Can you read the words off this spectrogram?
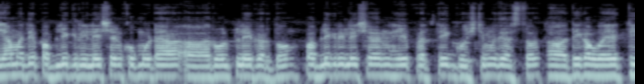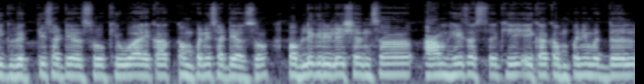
यामध्ये पब्लिक रिलेशन खूप मोठा रोल प्ले करतो. पब्लिक रिलेशन हे प्रत्येक गोष्टीमध्ये असतं. ते एका वैयक्तिक व्यक्तीसाठी असो किंवा एका कंपनीसाठी असो. पब्लिक रिलेशनचं काम हेच असतं की एका कंपनीबद्दल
